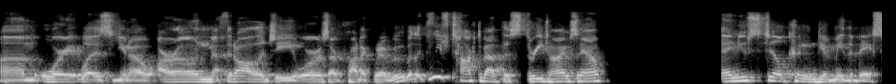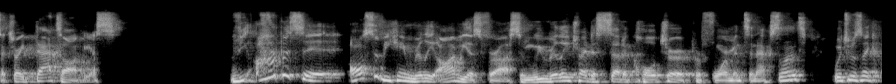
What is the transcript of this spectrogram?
um, or it was, you know, our own methodology, or it was our product, whatever. But like we've talked about this three times now, and you still couldn't give me the basics, right? That's obvious. The opposite also became really obvious for us. And we really tried to set a culture of performance and excellence, which was like,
